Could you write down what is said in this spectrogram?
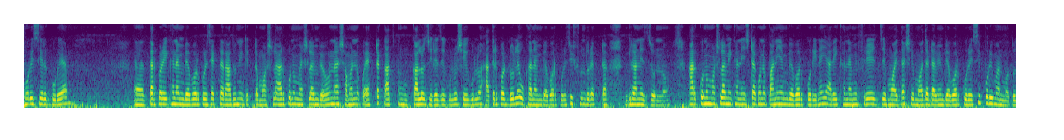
মরিচের গুঁড়া। তারপরে এখানে আমি ব্যবহার করেছি একটা রাঁধুনিক একটা মশলা। আর কোনো মশলা আমি ব্যবহার না, সামান্য কয়েকটা কালো জিরে যেগুলো, সেগুলো হাতের পর ডলে ওখানে আমি ব্যবহার করেছি সুন্দর একটা ঘ্রাণের জন্য। আর কোনো মশলা আমি এখানে এক্সট্রা কোনো পানি আমি ব্যবহার করি নাই। আর এখানে আমি ফ্রেশ যে ময়দা সেই ময়দাটা আমি ব্যবহার করেছি পরিমাণ মতন।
